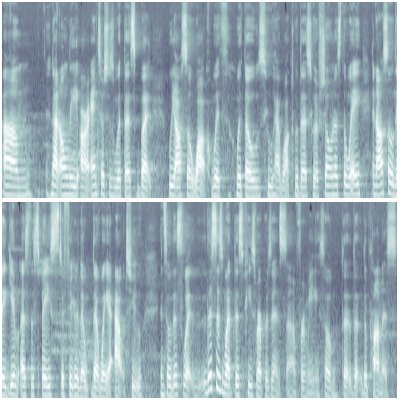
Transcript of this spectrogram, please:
Um, not only are ancestors with us, but we also walk with, with those who have walked with us, who have shown us the way, and also they give us the space to figure that, that way out too. And so this, what, this is what this piece represents uh, for me, so the, the, the promise.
